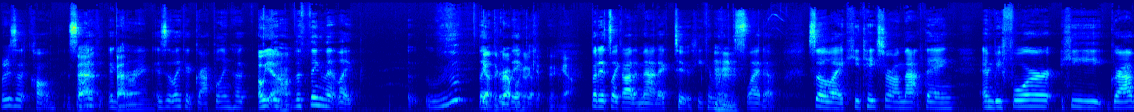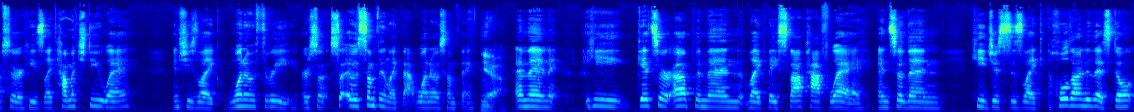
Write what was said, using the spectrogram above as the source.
what is it called? It's Bat- like a, battering? Is it like a grappling hook? Oh, yeah, the, uh-huh. the thing that like. whoop, like, yeah, the grappling hook. go- Yeah. but it's like automatic too. He can Mm-hmm. like slide up. So like he takes her on that thing, and before he grabs her, he's like, "How much do you weigh?" And she's like, "103" or so. So it was something like that, 10 something. Yeah. And then he gets her up, and then like they stop halfway, and so then he just is like, "Hold on to this, don't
